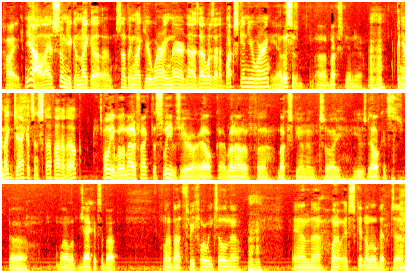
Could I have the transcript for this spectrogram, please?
hide. Yeah, well, I assume you can make a something like you're wearing there. No, is that what is that? A buckskin you're wearing? Yeah, this is uh, buckskin. Yeah. Mm-hmm. Can you make jackets and stuff out of elk? Oh yeah. Well, a matter of fact, the sleeves here are elk. I run out of uh, buckskin, and so I used elk. It's uh, well, the jacket's about what about three, four weeks old now, Mhm. and uh, when it, it's getting a little bit uh,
